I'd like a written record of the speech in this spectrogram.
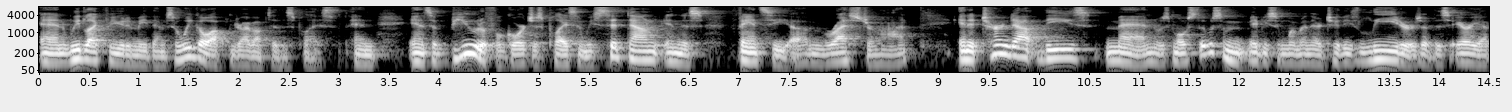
and we'd like for you to meet them. So we go up and drive up to this place, and and it's a beautiful, gorgeous place. And we sit down in this fancy um, restaurant, and it turned out these men was most there was some maybe some women there too. These leaders of this area,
